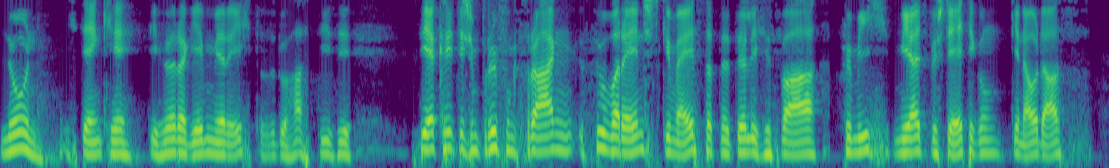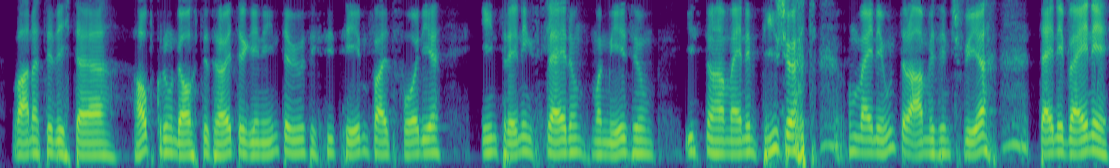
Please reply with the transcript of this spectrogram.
Nun, ich denke, die Hörer geben mir recht. Also du hast diese sehr kritischen Prüfungsfragen souveränst gemeistert. Natürlich, es war für mich mehr als Bestätigung. Genau das war natürlich der Hauptgrund auch des heutigen Interviews. Ich sitze ebenfalls vor dir in Trainingskleidung. Magnesium ist noch an meinem T-Shirt und meine Unterarme sind schwer. Deine Beine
